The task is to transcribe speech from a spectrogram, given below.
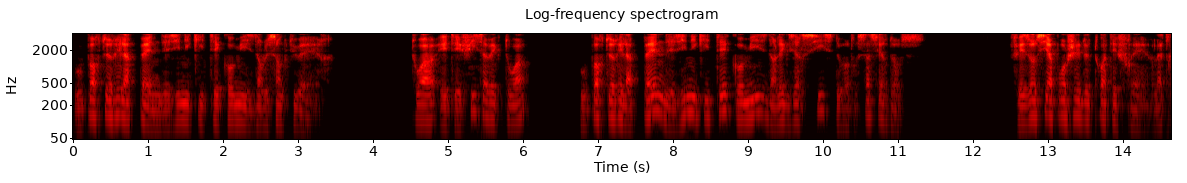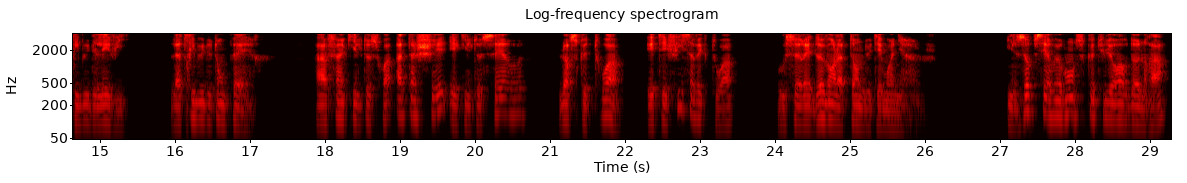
vous porterez la peine des iniquités commises dans le sanctuaire. Toi et tes fils avec toi, vous porterez la peine des iniquités commises dans l'exercice de votre sacerdoce. Fais aussi approcher de toi tes frères, la tribu de Lévi, la tribu de ton père, afin qu'ils te soient attachés et qu'ils te servent lorsque toi et tes fils avec toi, vous serez devant la tente du témoignage. Ils observeront ce que tu leur ordonneras,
